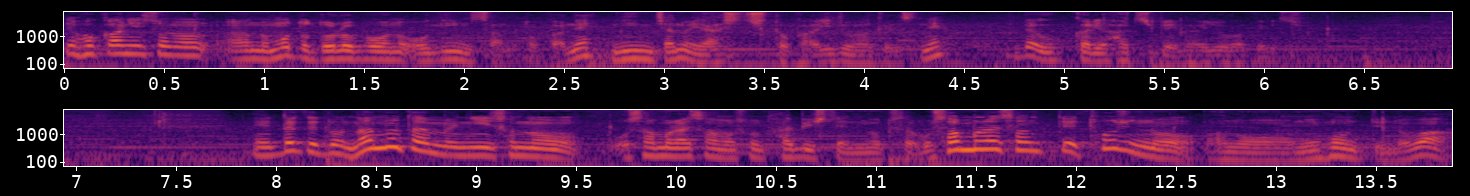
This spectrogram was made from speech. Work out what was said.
で他にそのあの元泥棒のお銀さんとかね忍者の屋敷とかいるわけですね。でうっかり八兵衛がいるわけですよ。えだけど何のためにそのお侍さんをその旅してるのってお侍さんって当時のあの日本っていうのは、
